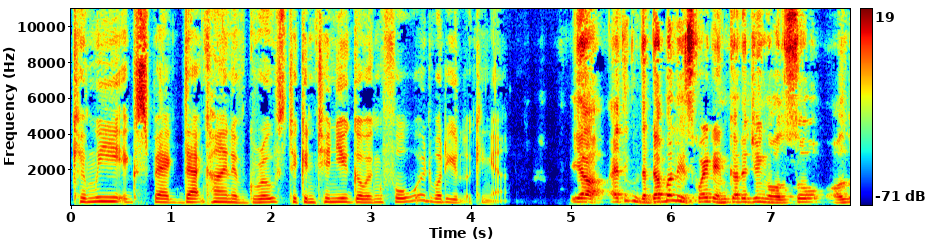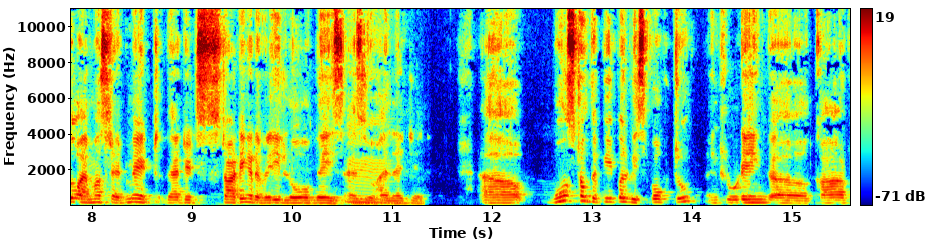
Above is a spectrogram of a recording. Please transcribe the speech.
Can we expect that kind of growth to continue going forward? What are you looking at? Yeah, I think the double is quite encouraging also, although I must admit that it's starting at a very low base, as mm. you highlighted. Uh, most of the people we spoke to, including uh, car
